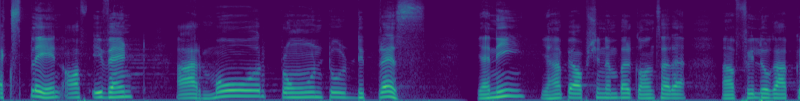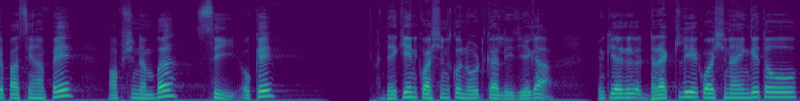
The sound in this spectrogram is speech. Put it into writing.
explain of event are more prone to depress यानी यहाँ पे ऑप्शन नंबर कौन सा फिल होगा आपके पास यहाँ पे ऑप्शन नंबर सी ओके देखिए, इन क्वेश्चन को नोट कर लीजिएगा, क्योंकि अगर डायरेक्टली ये क्वेश्चन आएँगे तो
